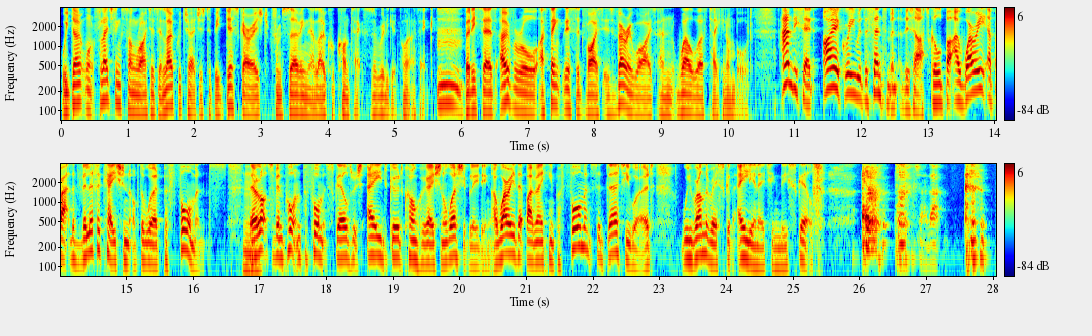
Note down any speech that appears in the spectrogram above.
We don't want fledgling songwriters in local churches to be discouraged from serving their local context. It's a really good point, I think. Mm. But he says, overall, I think this advice is very wise and well worth taking on board. Andy said, I agree with the sentiment of this article, but I worry about the vilification of the word performance. Hmm. There are lots of important performance skills which aid good congregational worship leading. I worry that by making performance a dirty word, we run the risk of alienating these skills. Try that.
